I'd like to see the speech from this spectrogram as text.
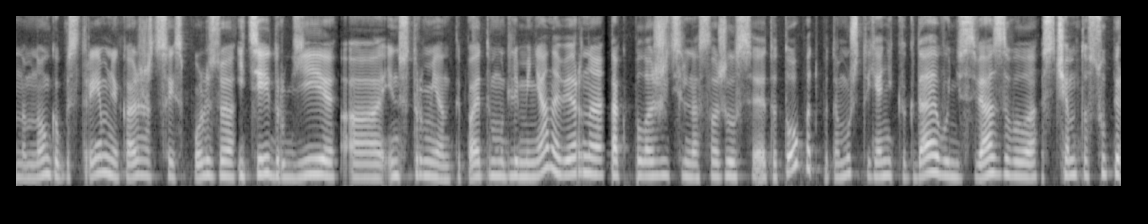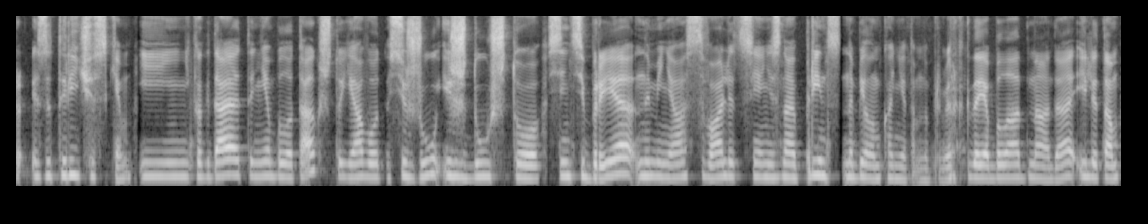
намного быстрее, мне кажется, используя и те, и другие э, инструменты. Поэтому для меня, наверное, так положительно сложился этот опыт, потому что я никогда его не связывала с чем-то супер эзотерическим. И никогда это не было так, что я вот сижу и жду, что в сентябре на меня свалится, я не знаю, принц на белом коне, там, например, когда я была одна, да, или там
